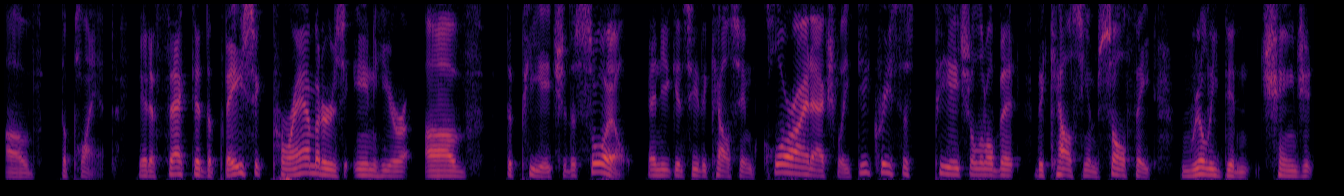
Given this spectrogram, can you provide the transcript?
of the plant. It affected the basic parameters in here of the pH of the soil. And you can see the calcium chloride actually decreased the pH a little bit. The calcium sulfate really didn't change it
